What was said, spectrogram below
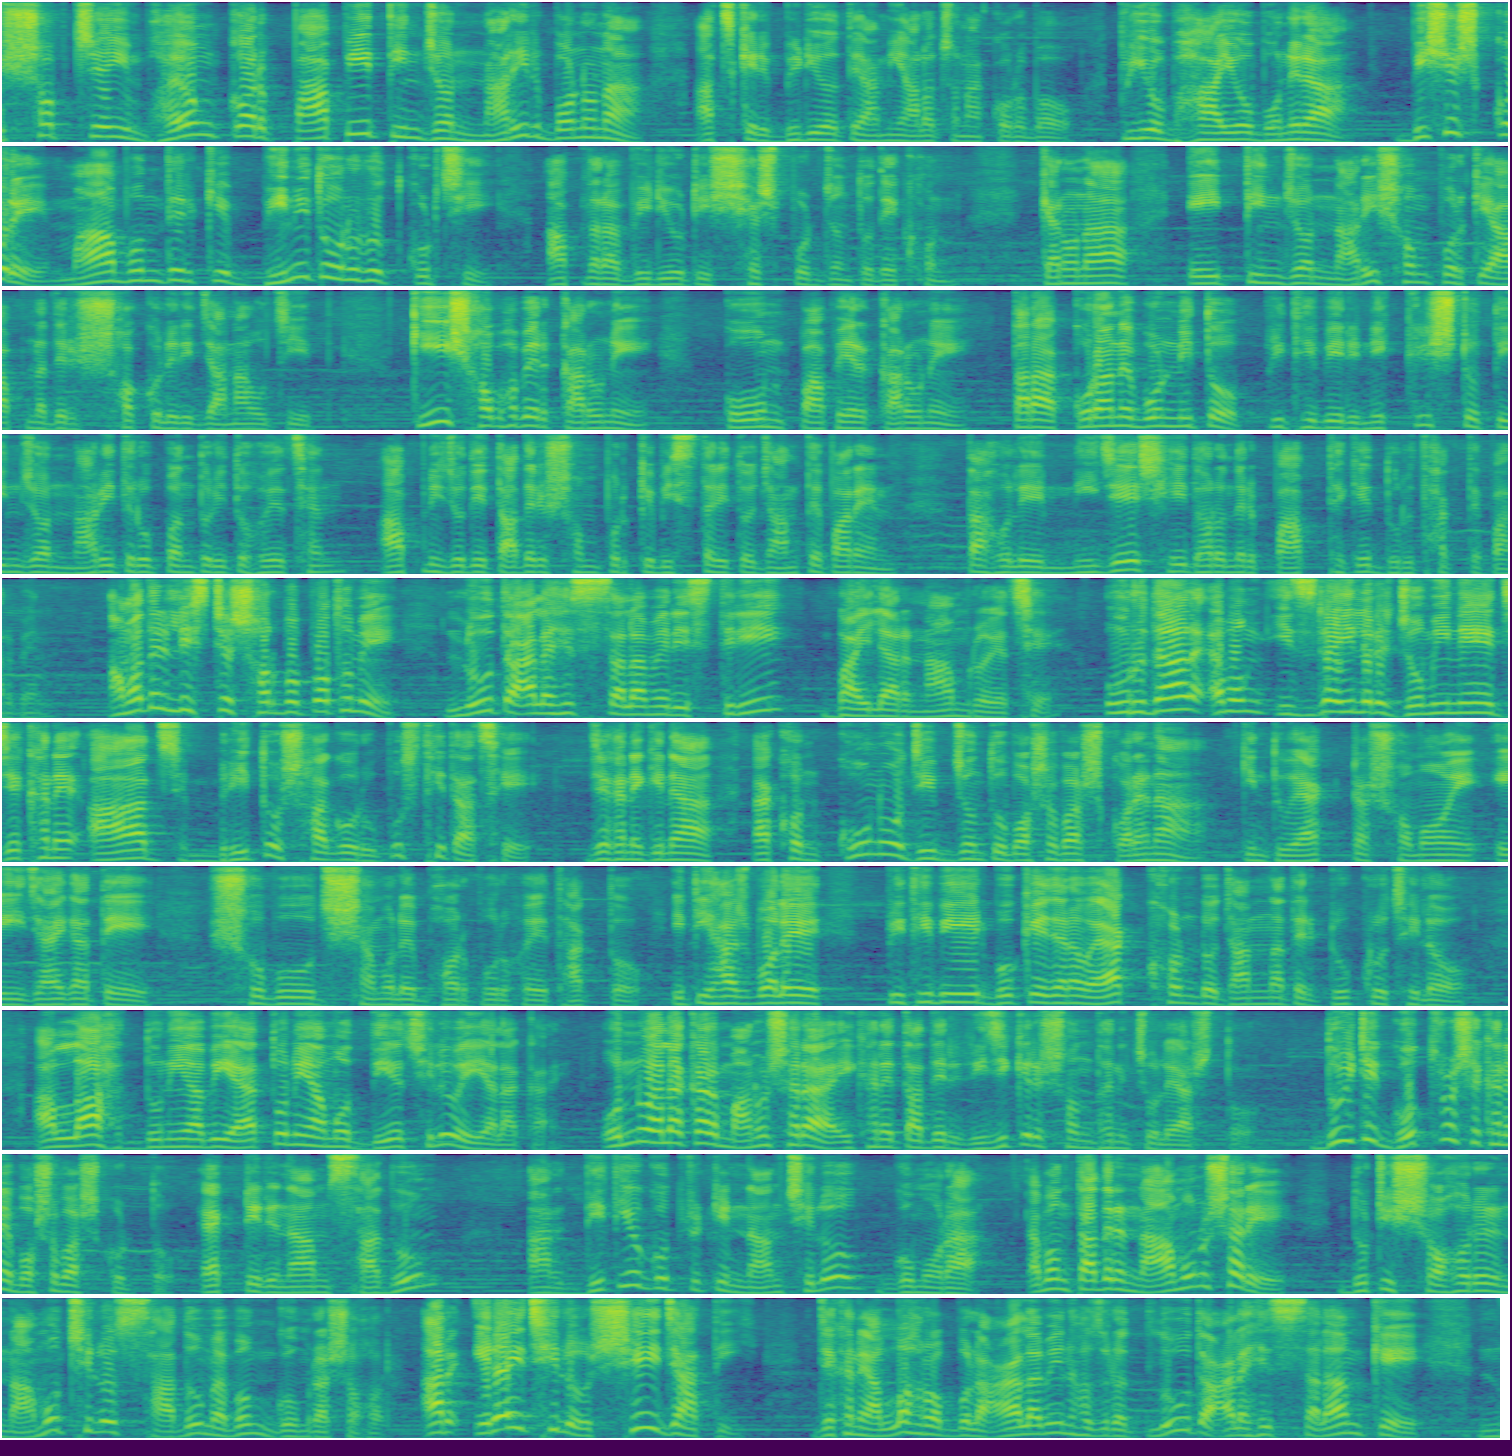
সবচেয়ে ভয়ঙ্কর পাপী তিনজন নারীর বর্ণনা আজকের ভিডিওতে আমি আলোচনা করব। প্রিয় ভাই ও বোনেরা, বিশেষ করে মা বোনদেরকে বিনীত অনুরোধ করছি আপনারা ভিডিওটি শেষ পর্যন্ত দেখুন। কেননা, এই তিনজন নারী সম্পর্কে আপনাদের সকলেরই জানা উচিত। কী স্বভাবের কারণে, কোন পাপের কারণে তারা কোরআনে বর্ণিত পৃথিবীর নিকৃষ্ট তিনজন নারীতে রূপান্তরিত হয়েছেন। আপনি যদি তাদের সম্পর্কে বিস্তারিত জানতে পারেন, তাহলে নিজে সেই ধরনের পাপ থেকে দূরে থাকতে পারবেন। আমাদের লিস্টে সর্বপ্রথমে লুত আলহিসাল্লামের স্ত্রী বাইলার নাম রয়েছে। উর্দার এবং ইসরায়েলের জমিনে যেখানে আজ মৃত সাগর উপস্থিত আছে, যেখানে কিনা এখন কোনো জীবজন্তু বসবাস করে না, কিন্তু একটা সময় এই জায়গাতে সবুজ শ্যামলে ভরপুর হয়ে থাকত। ইতিহাস বলে, পৃথিবীর বুকে যেন এক খণ্ড জান্নাতের টুকরো ছিল। আল্লাহ দুনিয়াবি এত নিয়ামত দিয়েছিল এই এলাকায়। অন্য এলাকার মানুষেরা এখানে তাদের রিজিকের সন্ধানে চলে আসতো। দুইটি গোত্র সেখানে বসবাস করত। একটির নাম সাদুম, আর দ্বিতীয় গোত্রটির নাম ছিল গোমরা। এবং তাদের নাম অনুসারে দুটি শহরের নামও ছিল সাদুম এবং গোমরা শহর। আর এরাই ছিল সেই জাতি। যেখানে আল্লাহ রব্বুল আলমিন হজরত লুত আলহিসাল্লামকে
